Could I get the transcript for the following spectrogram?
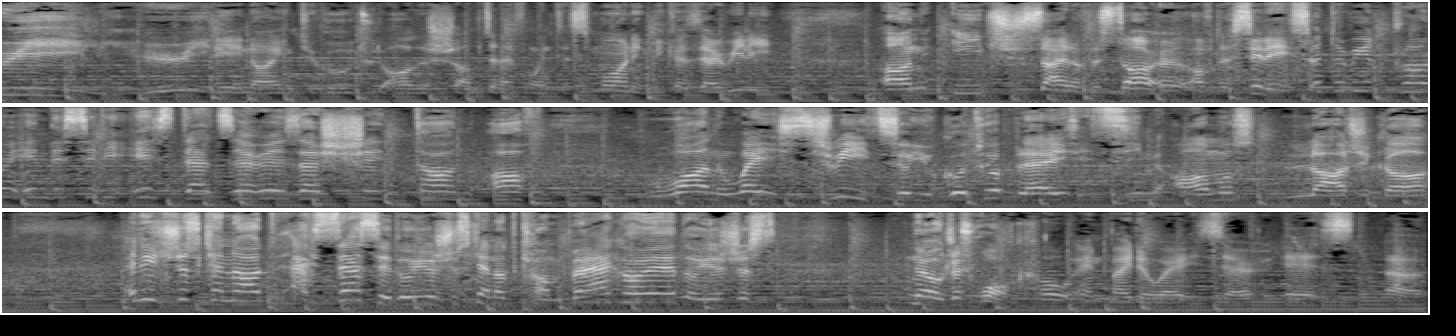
really, really annoying to go to all the shops that I've went this morning because they're really on each side of the star uh, of the city. So the real problem in this city is that there is a shit ton of one-way streets. So you go to a place, it seems almost logical, and you just cannot access it, or you just cannot come back of it, or you just no, just walk. Oh, and by the way, there is a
